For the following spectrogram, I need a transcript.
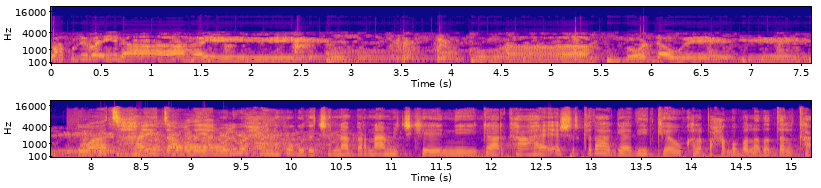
wax ku dhiba ilaahay waa tahay daawadayaal weli waxaynu ku guda jirnaa barnaamijkeenii gaarka ah ee shirkadaha gaadiidka ee u kala baxa gobollada dalka.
